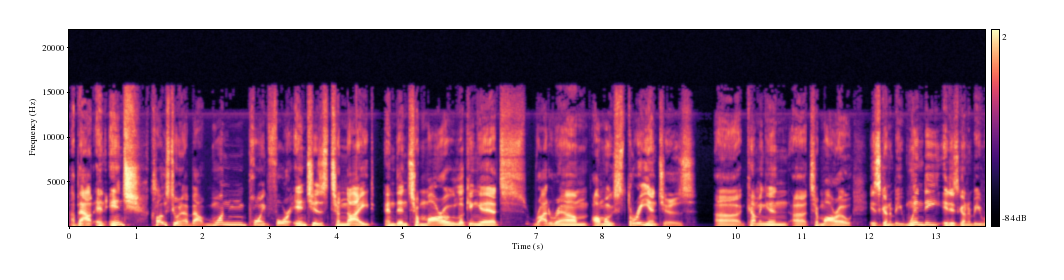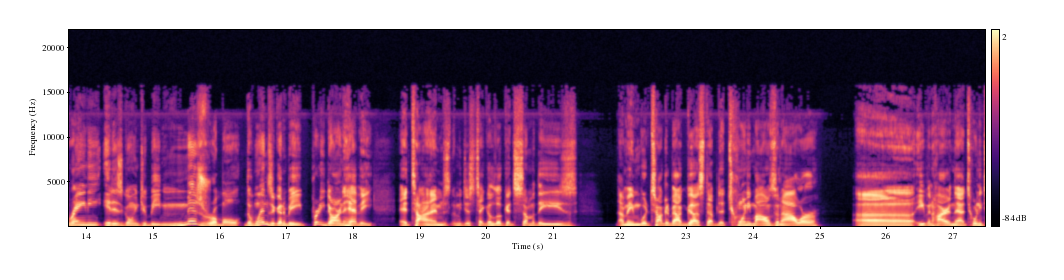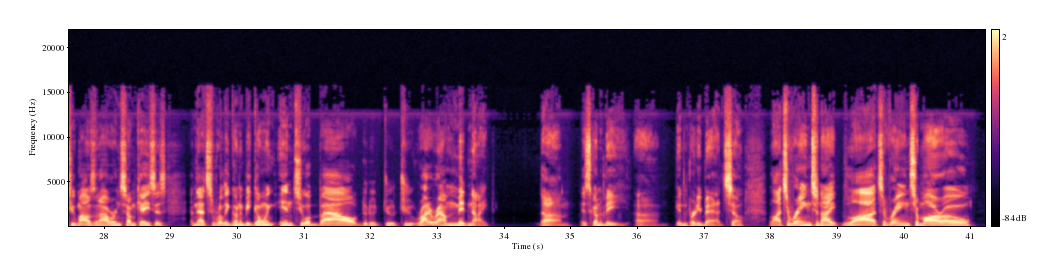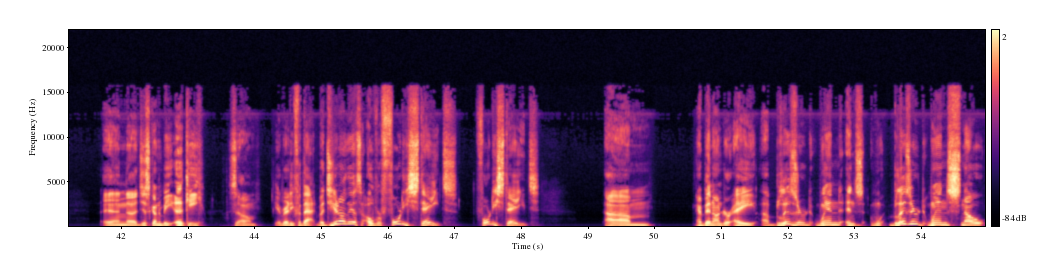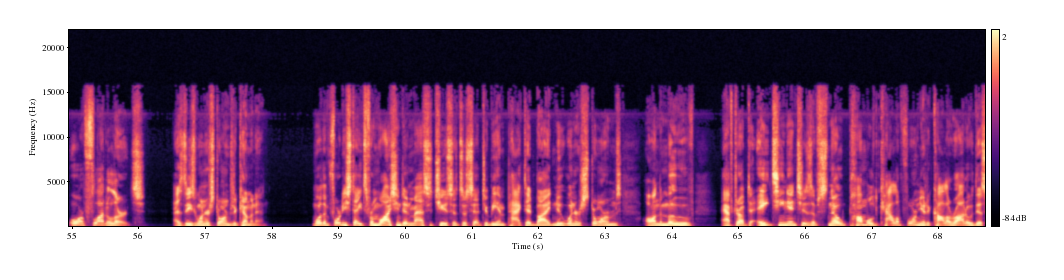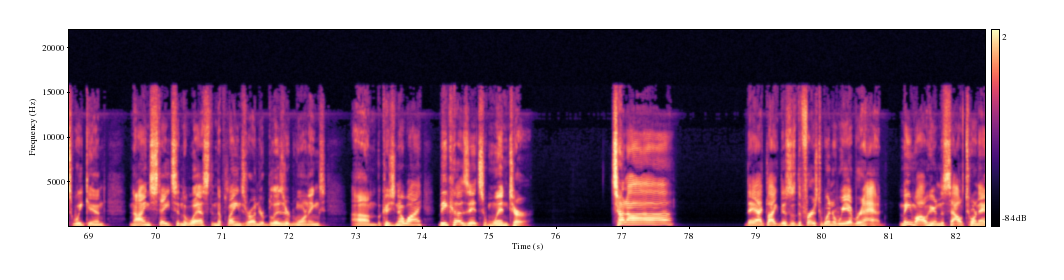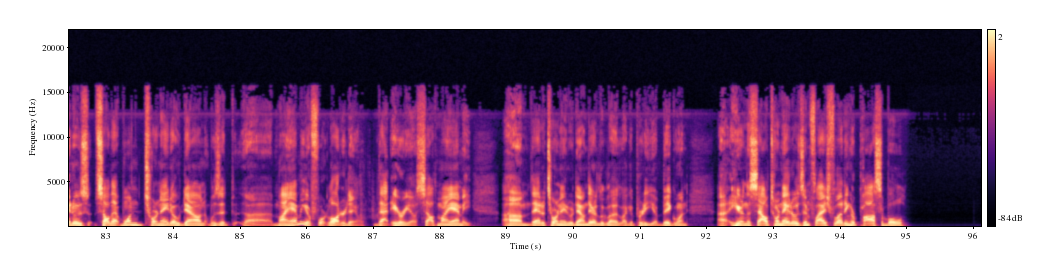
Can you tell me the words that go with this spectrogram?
about an inch, close to about 1.4 inches tonight, and then tomorrow, looking at right around almost three inches. Uh, coming in uh, tomorrow is going to be windy. It is going to be rainy. It is going to be miserable. The winds are going to be pretty darn heavy at times. Let me just take a look at some of these I mean, we're talking about gust up to 20 miles an hour, uh, even higher than that, 22 miles an hour in some cases. And that's really going to be going into about right around midnight. Um, it's going to be uh, getting pretty bad. So lots of rain tonight, lots of rain tomorrow, and uh, just going to be icky. So get ready for that. But do you know this? Over 40 states, 40 states. Um, have been under a, a blizzard wind and blizzard wind, snow, or flood alerts as these winter storms are coming in. More than 40 states from Washington and Massachusetts are set to be impacted by new winter storms on the move after up to 18 inches of snow pummeled California to Colorado this weekend. Nine states in the West and the plains are under blizzard warnings. Um, because you know why? Because it's winter. Ta da! They act like this is the first winter we ever had. Meanwhile, here in the South, tornadoes saw that one tornado down, was it uh, Miami or Fort Lauderdale? That area, South Miami. Um, they had a tornado down there, looked like, like a pretty uh, big one. Uh, here in the South, tornadoes and flash flooding are possible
